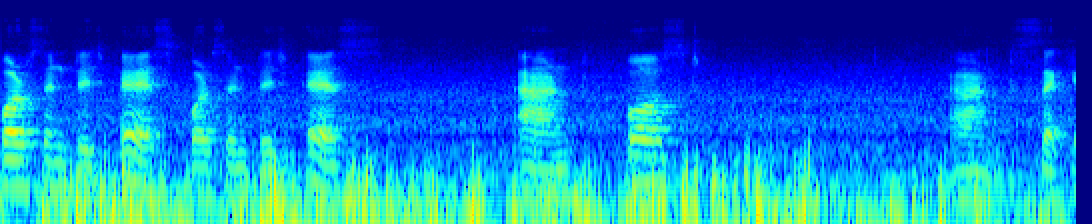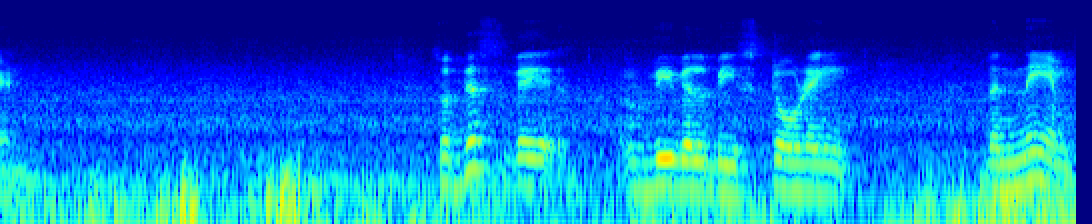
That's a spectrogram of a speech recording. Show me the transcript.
percentage s percentage s and first and second. So this way we will be storing the name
